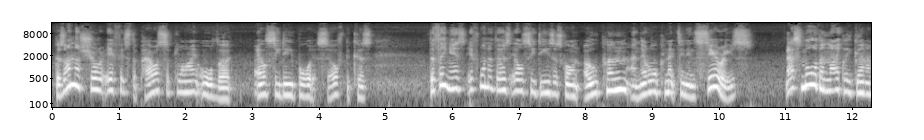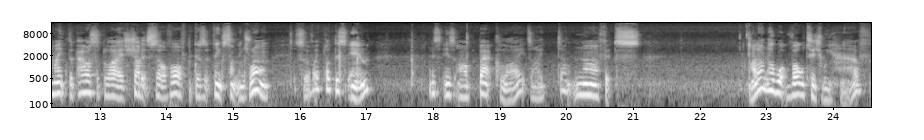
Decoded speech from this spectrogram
Because I'm not sure if it's the power supply or the LCD board itself, because the thing is, if one of those LCDs has gone open and they're all connecting in series, that's more than likely going to make the power supply shut itself off because it thinks something's wrong. So if I plug this in, this is our backlight. I don't know if it's... I don't know what voltage we have.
